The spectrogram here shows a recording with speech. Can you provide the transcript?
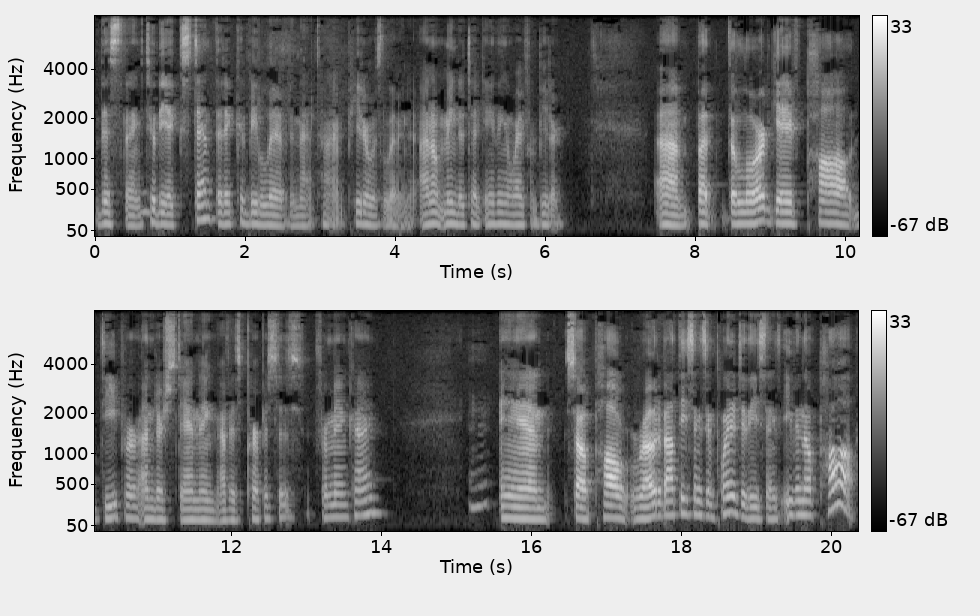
this thing to the extent that it could be lived in that time. Peter was living it. I don't mean to take anything away from Peter. Um, but the Lord gave Paul deeper understanding of his purposes for mankind. Mm-hmm. And so Paul wrote about these things and pointed to these things, even though Paul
